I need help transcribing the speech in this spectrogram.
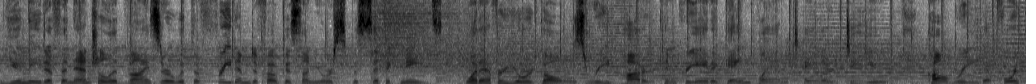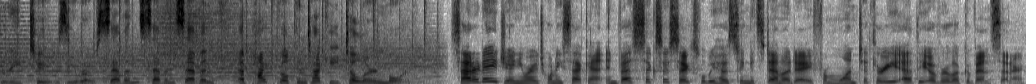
You need a financial advisor with the freedom to focus on your specific needs. Whatever your goals, Reed Potter can create a game plan tailored to you. Call Reed at 432 0777 at Pikeville, Kentucky to learn more. Saturday, January 22nd, Invest 606 will be hosting its demo day from 1 to 3 at the Overlook Events Center.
